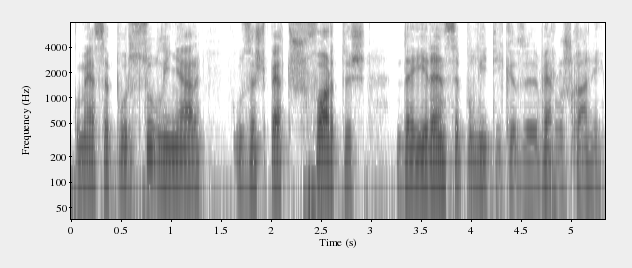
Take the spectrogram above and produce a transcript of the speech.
começa por sublinhar os aspectos fortes da herança política de Berlusconi?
